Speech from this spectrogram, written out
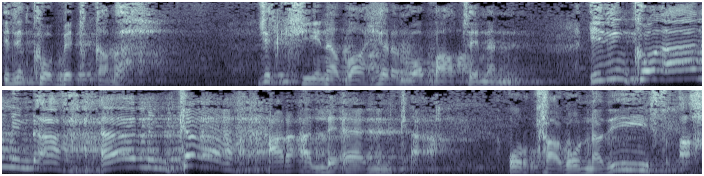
idinkoo bed qaba. Jirkiina daahiran wa baatinan. Idinkoo aamin ah aamin ka ah cara alle aamin ka ah. Urkaagoo nadiif ah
